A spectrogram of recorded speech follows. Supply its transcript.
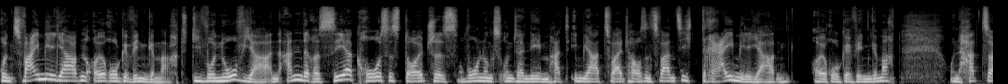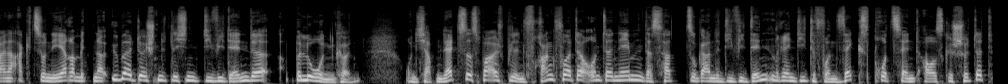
rund zwei Milliarden Euro Gewinn gemacht. Die Vonovia, ein anderes sehr großes deutsches Wohnungsunternehmen, hat im Jahr 2020 drei Milliarden Euro Gewinn gemacht und hat seine Aktionäre mit einer überdurchschnittlichen Dividende belohnen können. Und ich habe ein letztes Beispiel, ein Frankfurter Unternehmen, das hat sogar eine Dividendenrendite von sechs Prozent ausgeschüttet.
